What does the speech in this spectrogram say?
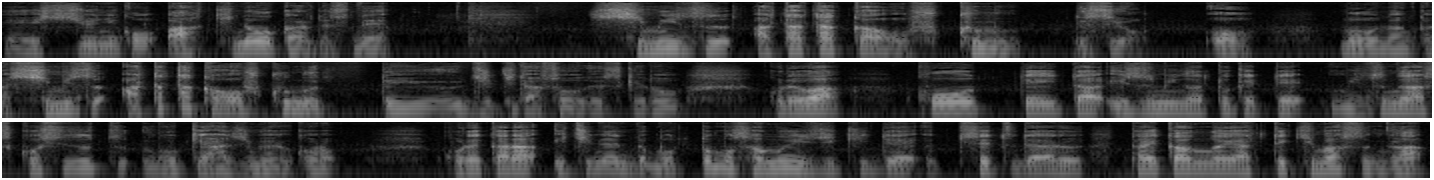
えー、七十二項、あ、昨日からですね、清水暖かを含むですよ。おもうなんか清水暖かを含むっていう時期だそうですけど、これは凍っていた泉が溶けて水が少しずつ動き始める頃、これから一年で最も寒い時期で、季節である体感がやってきますが、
